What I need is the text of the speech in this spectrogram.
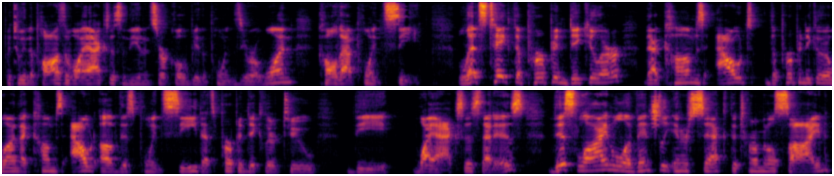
between the positive y-axis and the unit circle will be the point zero one. Call that point C. Let's take the perpendicular that comes out, the perpendicular line that comes out of this point C that's perpendicular to the y-axis, that is. This line will eventually intersect the terminal side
